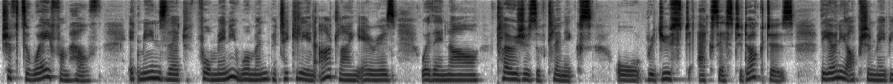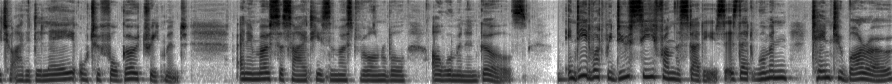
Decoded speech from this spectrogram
shifts away from health, it means that for many women, particularly in outlying areas where there are now closures of clinics or reduced access to doctors, the only option may be to either delay or to forego treatment. And in most societies, the most vulnerable are women and girls. Indeed, what we do see from the studies is that women tend to borrow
